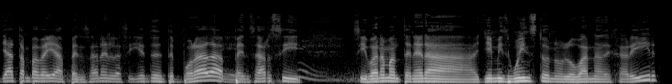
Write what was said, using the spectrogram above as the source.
ya Tampa Bay a pensar en la siguiente temporada, Sí. a pensar si, Sí. si van a mantener a James Winston o lo van a dejar ir.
